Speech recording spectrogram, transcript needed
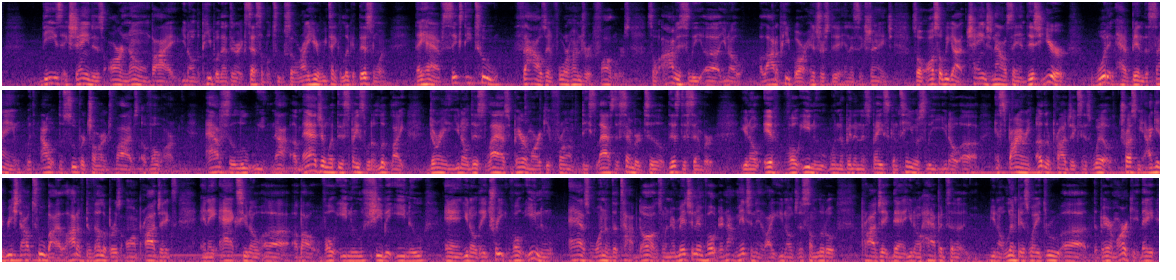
these exchanges are known by you know the people that they're accessible to. So right here we take a look at this one. They have 62,400 followers. So obviously uh you know a lot of people are interested in this exchange. So also we got change now saying this year wouldn't have been the same without the supercharged vibes of Volt Army absolutely not. Imagine what this space would have looked like during you know this last bear market from this last december till this december you know if Volt Inu wouldn't have been in the space continuously you know uh inspiring other projects as well. Trust me i get reached out to by a lot of developers on projects and they ask you know uh about Volt Inu shiba inu and you know they treat Volt Inu as one of the top dogs. When they're mentioning Vote, they're not mentioning like you know just some little project that you know happened to you know limp his way through uh, the bear market. They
